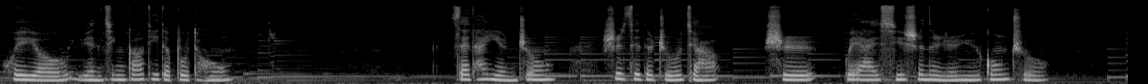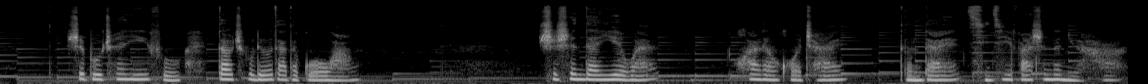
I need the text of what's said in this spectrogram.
会有远近高低的不同。在他眼中，世界的主角是为爱牺牲的人鱼公主，是不穿衣服到处溜达的国王，是圣诞夜晚。画亮火柴，等待奇迹发生的女孩。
